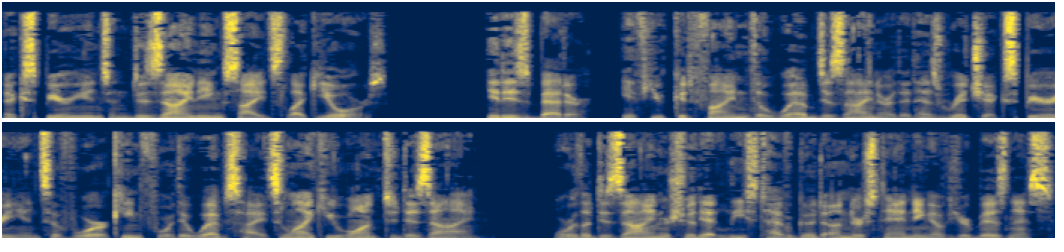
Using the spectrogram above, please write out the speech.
Experience in designing sites like yours. It is better, if you could find the web designer that has rich experience of working for the websites like you want to design. Or the designer should at least have good understanding of your business.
